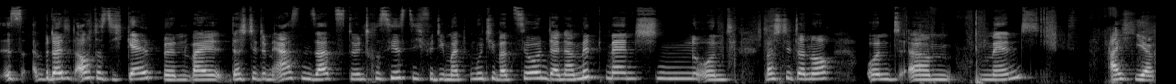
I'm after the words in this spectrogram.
es bedeutet auch, dass ich gelb bin, weil da steht im ersten Satz, du interessierst dich für die Motivation deiner Mitmenschen und was steht da noch? Und ähm, Moment, Ah, hier.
